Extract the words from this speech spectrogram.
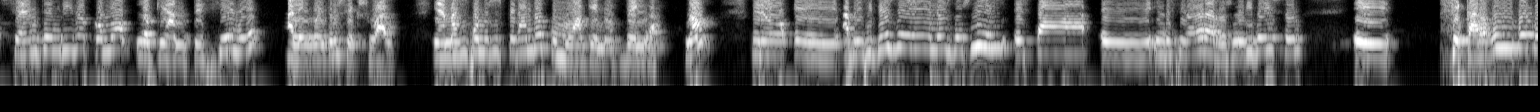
se ha entendido como lo que antecede al encuentro sexual. Y además estamos esperando como a que nos venga, ¿no? Pero eh, a principios de los 2000, esta eh, investigadora Rosemary Bason eh, se cargó un poco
